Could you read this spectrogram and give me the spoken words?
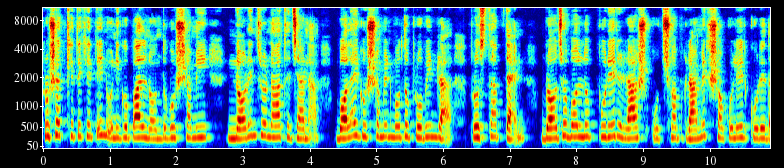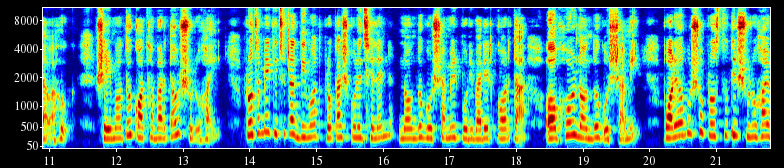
প্রসাদ খেতে খেতে ননীগোপাল নন্দ গোস্বামী নরেন্দ্রনাথ জানা, বলাই গোস্বামীর মতো প্রবীণরা প্রস্তাব দেন, ব্রজবল্লভপুরের রাস উৎসব গ্রামের সকলের করে দেওয়া হোক। সেই মতো কথাবার্তাও শুরু হয়। প্রথমে কিছুটা দ্বিমত প্রকাশ করেছিলেন নন্দ গোস্বামীর পরিবারের কর্তা অঘোর নন্দ গোস্বামী। পরে অবশ্য প্রস্তুতি শুরু হয়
